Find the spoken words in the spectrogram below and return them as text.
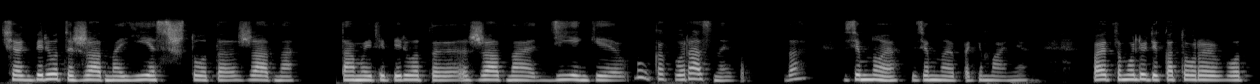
человек берет и жадно ест что-то, жадно там или берет э, жадно деньги, ну, как бы разные, вот, да, земное, земное понимание. Поэтому люди, которые вот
